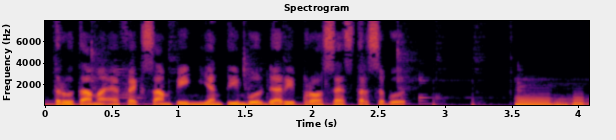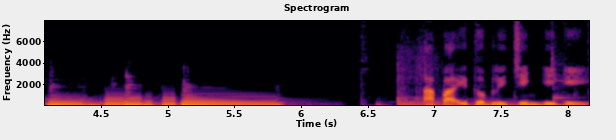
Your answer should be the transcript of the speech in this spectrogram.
terutama efek samping yang timbul dari proses tersebut. Apa itu bleaching gigi?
